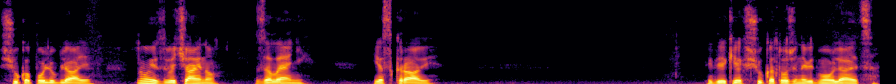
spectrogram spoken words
щука полюбляє. Ну і, звичайно, зелені яскраві, від яких щука теж не відмовляється.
